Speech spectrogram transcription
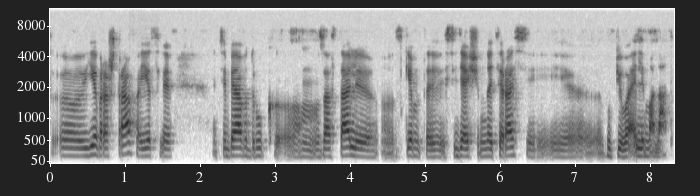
э, евро штрафа, если тебя вдруг эм, застали э, с кем-то сидящим на террасе и выпивая лимонад.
